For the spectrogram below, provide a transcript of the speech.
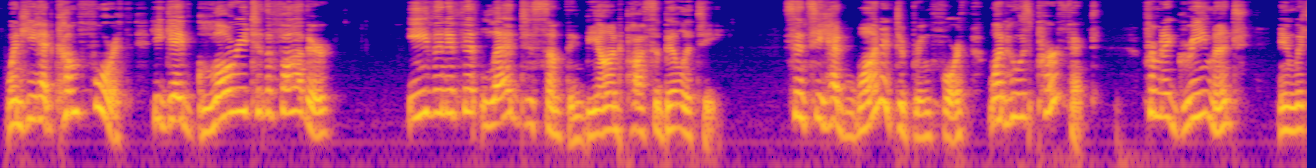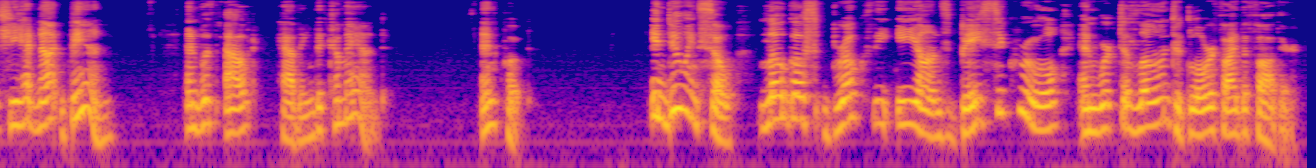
When he had come forth, he gave glory to the Father, even if it led to something beyond possibility, since he had wanted to bring forth one who was perfect from an agreement in which he had not been and without having the command. In doing so, Logos broke the eon's basic rule and worked alone to glorify the Father.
